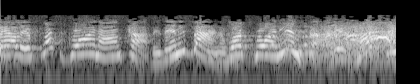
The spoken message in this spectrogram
Well, if what's growing on top is any sign of what's growing inside, it must be.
